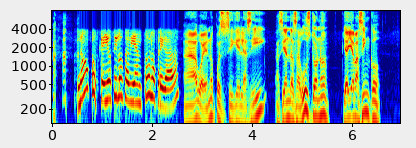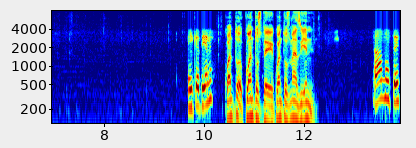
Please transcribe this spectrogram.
No, pues que yo sí lo en toda la fregada. Ah, bueno, pues síguele así. Así andas a gusto, ¿no? Ya lleva cinco. ¿Y qué tiene? ¿Cuánto, cuántos, de, ¿Cuántos más vienen? Ah, no sé.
